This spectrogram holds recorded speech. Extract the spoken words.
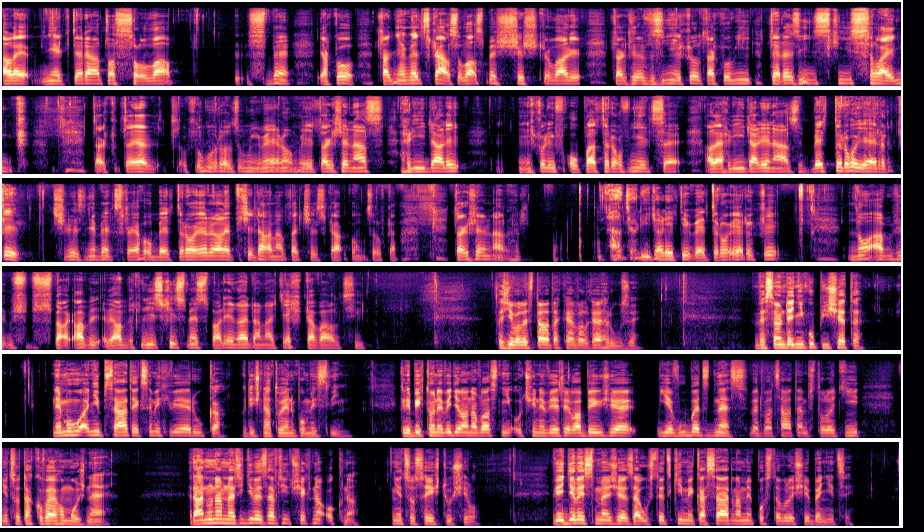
ale některá ta slova jsme, jako ta německá slova jsme šešťovali, takže vznikl takový terezínský slang. Tak to je, to k tomu rozumíme jenom my, takže nás hlídali nikoli v opatrovnice, ale hlídali nás betrojerky, čili z německého betrojer, ale přidána ta česká koncovka. Takže na, a hlídali ty vetrojerky. No a, a, a vždycky jsme spali na, na těch kavalcích. Zažívali jste ale také velké hrůzy. Ve svém denníku píšete, nemohu ani psát, jak se mi chvěje ruka, když na to jen pomyslím. Kdybych to neviděla na vlastní oči, nevěřila bych, že je vůbec dnes, ve 20. století, něco takového možné. Ráno nám nařídili zavřít všechna okna. Něco se již tušilo. Věděli jsme, že za ústeckými kasárnami postavili šibenici.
